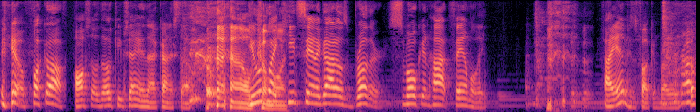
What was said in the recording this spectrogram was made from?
yeah, fuck off. Also, though, keep saying that kind of stuff. oh, you look come like on. Keith Santagato's brother, smoking hot family. I am his fucking brother, bro.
